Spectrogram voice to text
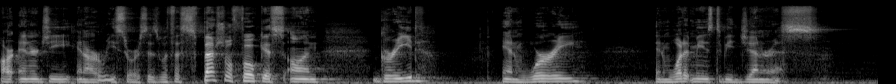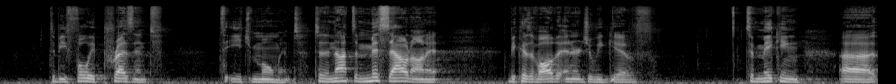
our energy, and our resources, with a special focus on greed and worry and what it means to be generous to be fully present to each moment, to not to miss out on it because of all the energy we give, to making, uh,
